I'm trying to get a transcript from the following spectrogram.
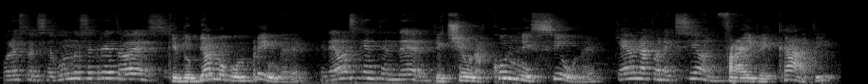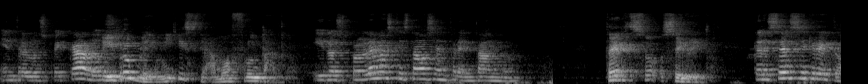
Por esto el segundo secreto es che dobbiamo comprendere que tenemos que entender che c'è una connessione una conexión fra i peccati entre los pecados e i problemi che stiamo affrontando. y los problemas que estamos enfrentando. Terzo segreto. Tercer secreto.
